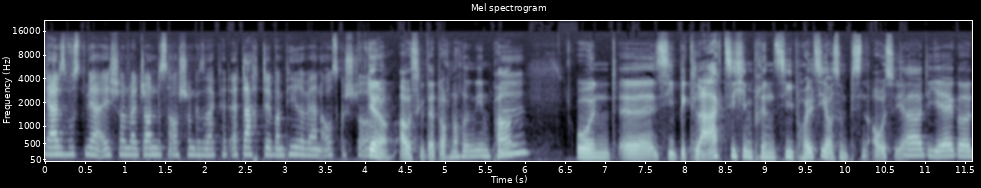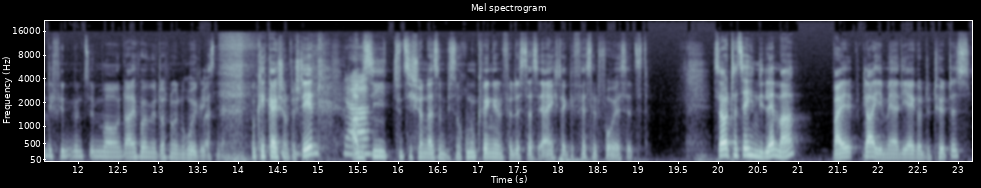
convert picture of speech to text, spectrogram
Ja, das wussten wir eigentlich schon, weil John das auch schon gesagt hat. Er dachte, Vampire wären ausgestorben. Genau, aber es gibt ja doch noch irgendwie ein paar. Mhm. Und äh, sie beklagt sich im Prinzip, heult sich auch so ein bisschen aus. Ja, die Jäger, die finden uns immer und da wollen wir doch nur in Ruhe gelassen werden. Okay, kann ich schon verstehen. Ja. Aber sie tut sich schon da so ein bisschen rumquengeln für das, dass er eigentlich da gefesselt vor ihr sitzt. Ist aber tatsächlich ein Dilemma, weil, klar, je mehr Jäger du tötest,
